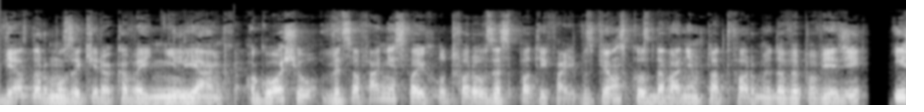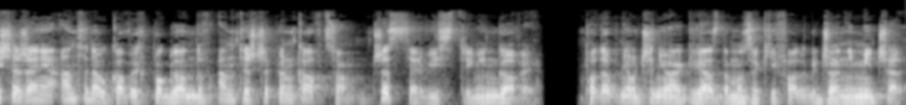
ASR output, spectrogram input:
Gwiazdor muzyki rockowej Neil Young ogłosił wycofanie swoich utworów ze Spotify w związku z dawaniem platformy do wypowiedzi i szerzenia antynaukowych poglądów antyszczepionkowcom przez serwis streamingowy. Podobnie uczyniła gwiazda muzyki folk Johnny Mitchell.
